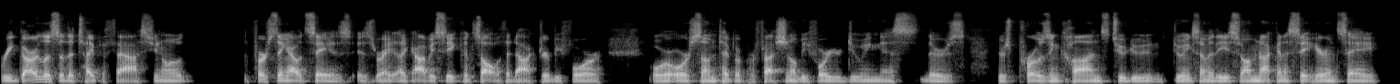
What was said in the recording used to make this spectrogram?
regardless of the type of fast you know the first thing i would say is is right like obviously consult with a doctor before or or some type of professional before you're doing this. There's there's pros and cons to do, doing some of these. So i'm not going to sit here and say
